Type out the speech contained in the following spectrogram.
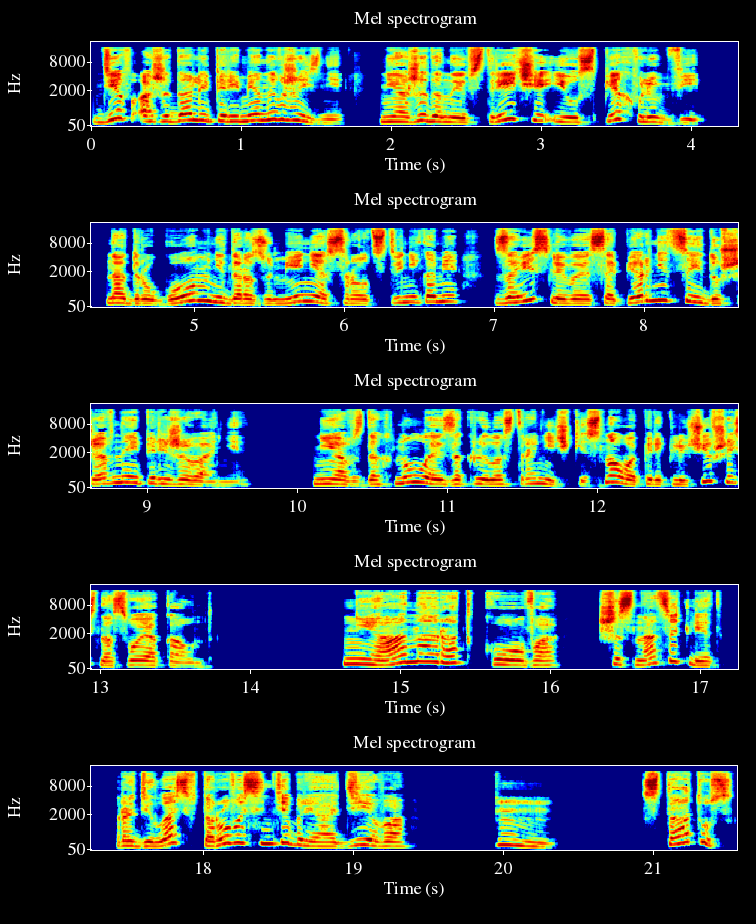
дев ожидали перемены в жизни, неожиданные встречи и успех в любви на другом – недоразумение с родственниками, завистливые соперницы и душевные переживания. Ния вздохнула и закрыла странички, снова переключившись на свой аккаунт. Ниана Радкова, 16 лет, родилась 2 сентября, дева. Хм, статус?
